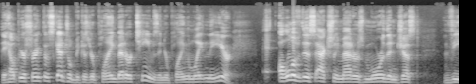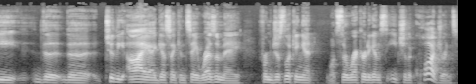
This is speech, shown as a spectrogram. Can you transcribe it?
They help your strength of schedule because you're playing better teams and you're playing them late in the year. All of this actually matters more than just the the the to the eye, I guess I can say resume from just looking at what's their record against each of the quadrants.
